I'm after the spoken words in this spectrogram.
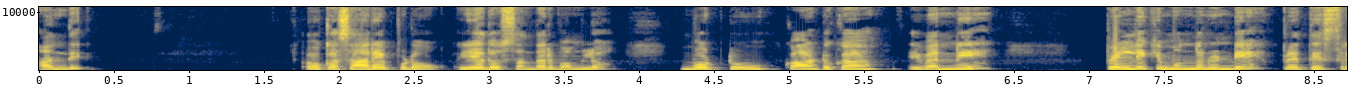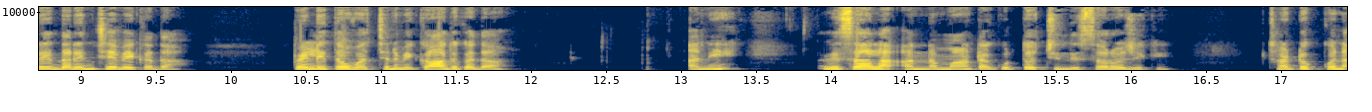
అంది. ఒకసారి ఎప్పుడో ఏదో సందర్భంలో బొట్టు కాటుక ఇవన్నీ పెళ్ళికి ముందు నుండి ప్రతి స్త్రీ ధరించేవే కదా. పెళ్ళితో వచ్చినవి కాదు కదా అని విశాల అన్న మాట గుర్తొచ్చింది సరోజకి. చటుక్కున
